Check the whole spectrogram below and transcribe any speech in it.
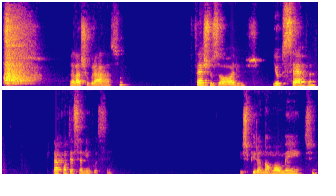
Relaxa o braço, fecha os olhos e observa o que está acontecendo em você. Respira normalmente.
